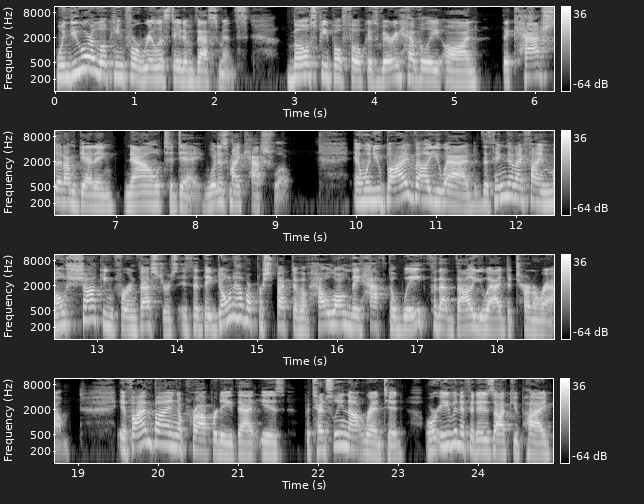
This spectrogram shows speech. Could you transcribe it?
When you are looking for real estate investments, most people focus very heavily on the cash that I'm getting now today. What is my cash flow? And when you buy value add, the thing that I find most shocking for investors is that they don't have a perspective of how long they have to wait for that value add to turn around. If I'm buying a property that is potentially not rented, or even if it is occupied,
